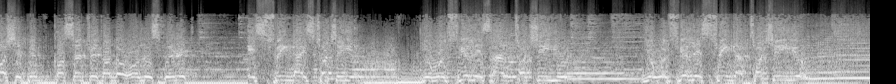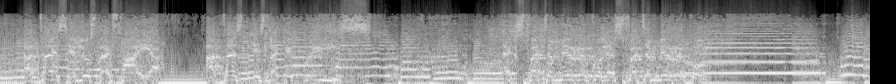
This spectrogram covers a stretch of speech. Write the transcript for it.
Worship Him, concentrate on the Holy Spirit. His finger is touching you. You will feel his hand touching you. You will feel his finger touching you. At times it looks like fire. At times it's like a breeze. Expect a miracle. Expect a miracle. He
